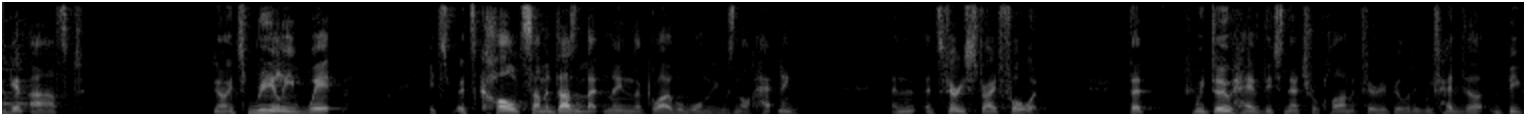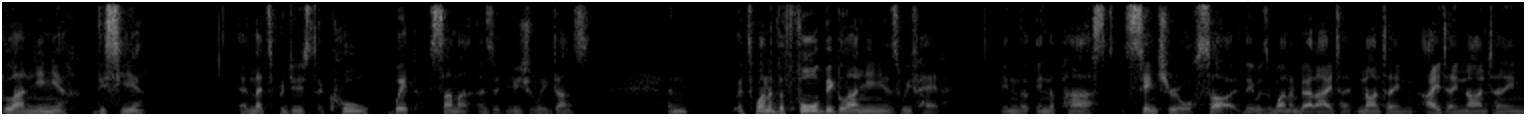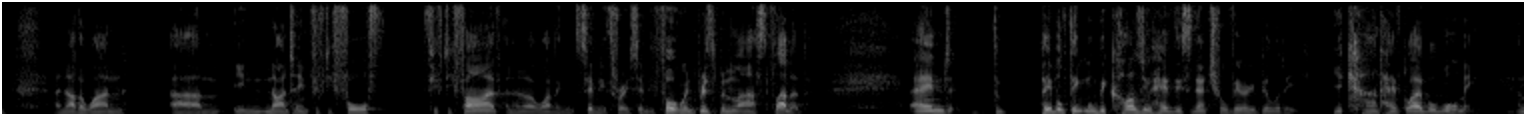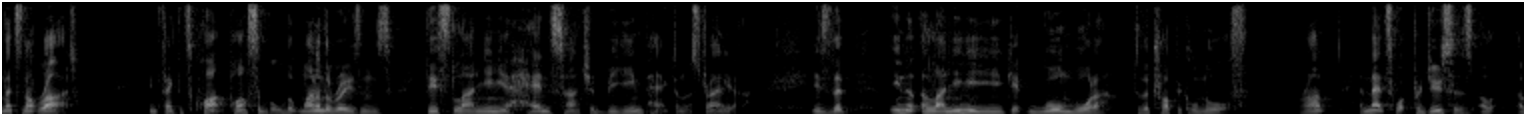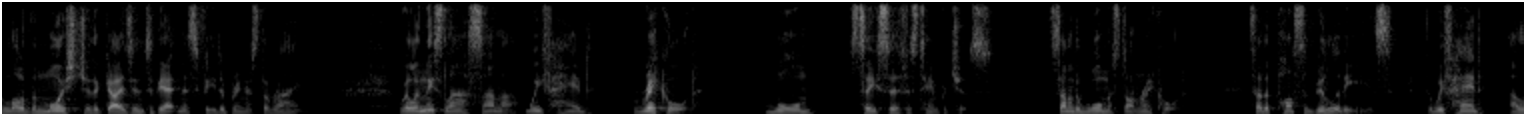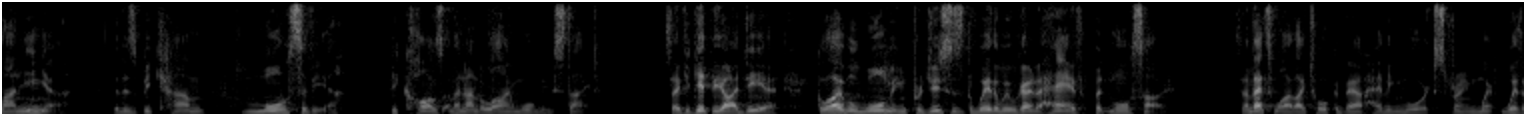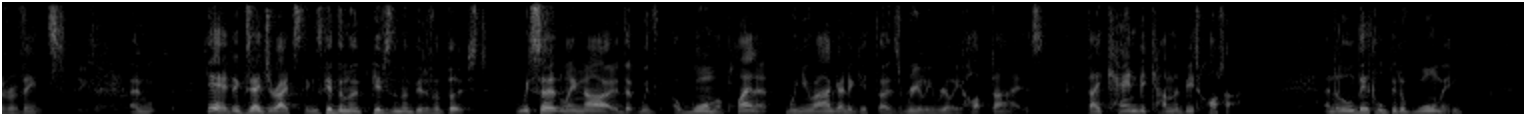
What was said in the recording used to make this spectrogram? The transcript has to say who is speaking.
Speaker 1: get asked, you know, it's really wet, it's, it's cold summer, doesn't that mean that global warming is not happening? And it's very straightforward that we do have this natural climate variability. We've had the big La Nina this year, and that's produced a cool, wet summer as it usually does. And it's one of the four big La Ninas we've had in the, in the past century or so. There was one about 18, 19, 18, 19, another one um, in 1954, 55, and another one in 73, 74 when Brisbane last flooded. And the people think, well, because you have this natural variability, you can't have global warming. And that's not right. In fact, it's quite possible that one of the reasons this La Nina had such a big impact on Australia is that in a La Nina you get warm water to the tropical north, right? And that's what produces a, a lot of the moisture that goes into the atmosphere to bring us the rain. Well, in this last summer, we've had record warm sea surface temperatures, some of the warmest on record. So the possibility is that we've had a La Nina that has become more severe because of an underlying warming state. So if you get the idea, global warming produces the weather we were going to have, but more so. So that's why they talk about having more extreme weather events. And yeah, it exaggerates things, give them a, gives them a bit of a boost. And we certainly know that with a warmer planet, when you are going to get those really, really hot days, they can become a bit hotter. And a little bit of warming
